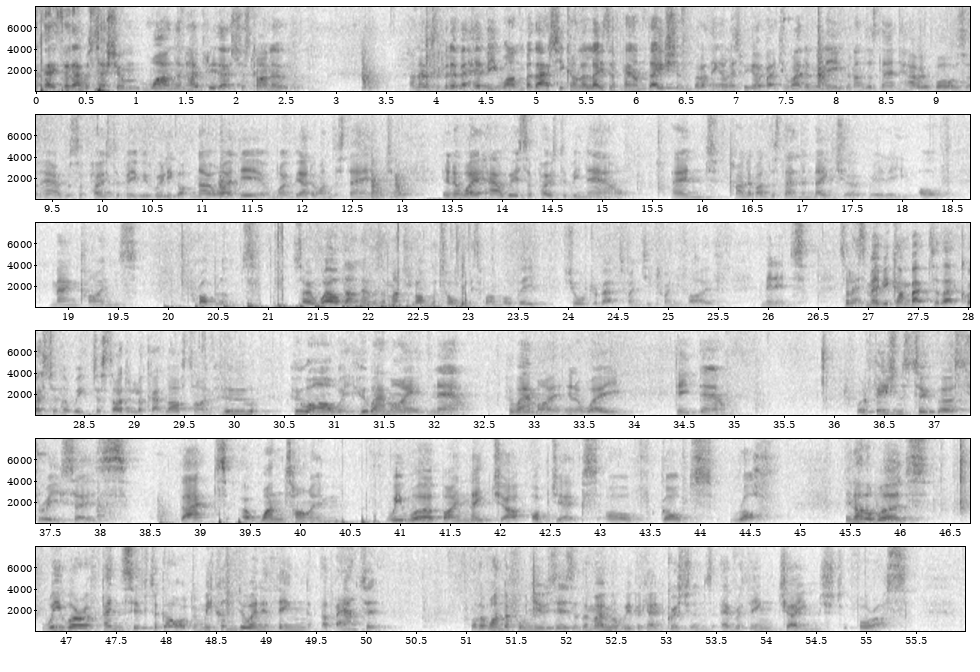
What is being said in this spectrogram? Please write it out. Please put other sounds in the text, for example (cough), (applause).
Okay, so that was session one, and hopefully that's just kind of. I know it's a bit of a heavy one, but that actually kind of lays a foundation. But I think unless we go back to Adam and Eve and understand how it was and how it was supposed to be, we really got no idea and won't be able to understand, in a way, how we're supposed to be now and kind of understand the nature, really, of mankind's problems. So well done. That was a much longer talk. This one will be shorter, about 20, 25 minutes. So let's maybe come back to that question that we just started to look at last time. Who, who are we? Who am I now? Who am I, in a way, deep down? Well, Ephesians 2, verse 3 says that at one time we were by nature objects of God's wrath. In other words, we were offensive to God and we couldn't do anything about it. But the wonderful news is, at the moment we became Christians, everything changed for us.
